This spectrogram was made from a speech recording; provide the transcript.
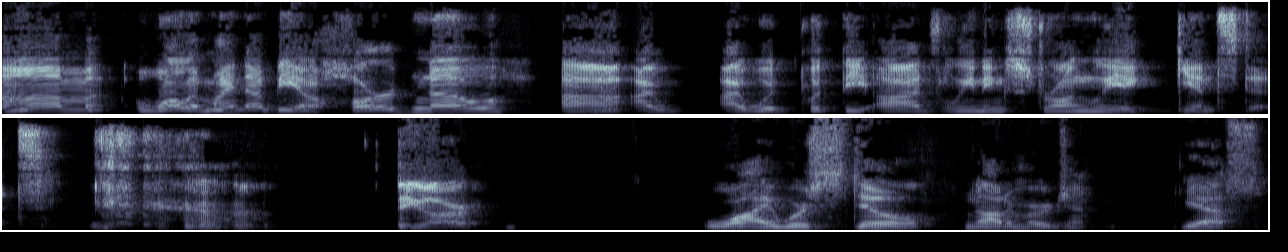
Um, while it might not be a hard no, uh, mm-hmm. I I would put the odds leaning strongly against it. Big R. Why we're still not emergent? Yes,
